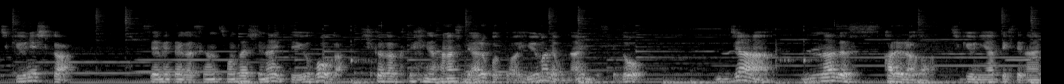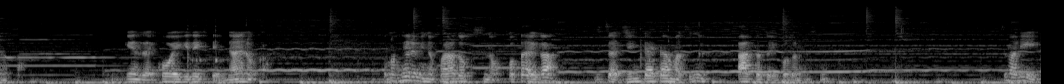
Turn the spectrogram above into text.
地球にしか生命体が存在しないっていう方が非科学的な話であることは言うまでもないんですけど、じゃあ、なぜ彼らが地球にやってきてないのか、現在攻撃できていないのか、このフェルミのパラドックスの答えが実は人体端末にあったということなんですね。つまり、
